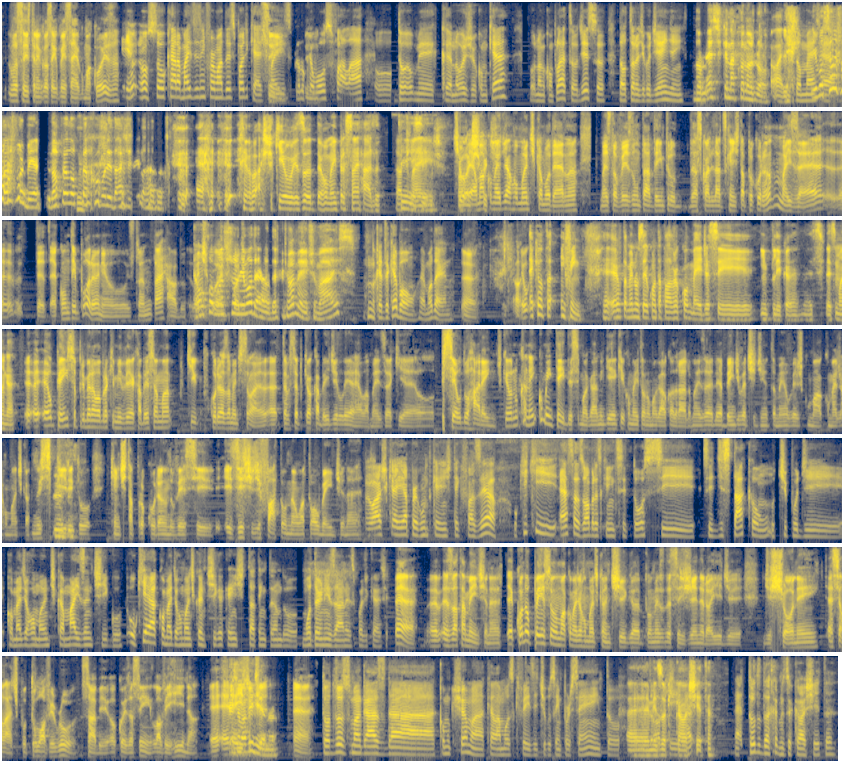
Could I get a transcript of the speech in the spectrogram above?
Vocês também conseguem pensar em alguma coisa? Eu, eu sou o cara mais desinformado desse podcast, Sim, mas pelo que eu ouço falar, o Dome Canojo, como que é? O nome completo disso? Da autora de Good Ending? Domestic Nakonojo. Olha, Domestic, E você é, vai falar por mim, não pelo, pela comunidade nem nada. é, eu acho que o Iso deu uma impressão errada. ok. Mas. Tipo, vamos é uma comédia romântica moderna, mas talvez não tá dentro das qualidades que a gente tá procurando, mas é. É, é contemporânea, o estranho não tá errado. É um tipo, romance pode- moderno, definitivamente, mas... Não quer dizer que é bom, é moderno. É. Eu- É que eu. tra- Enfim, eu também não sei o quanto a palavra comédia se implica nesse, nesse mangá. Eu, eu penso, a primeira obra que me veio à cabeça é uma que, curiosamente, sei lá, é- deve ser porque eu acabei de ler ela, mas é que é o Pseudo Harem. Que eu nunca nem comentei desse mangá, ninguém aqui comentou no mangá ao quadrado, mas ele é bem divertidinho também. Eu vejo como uma comédia romântica no espírito que a gente tá procurando ver se existe de fato ou não atualmente, né? Eu acho que aí a pergunta que a gente tem que fazer é o que que essas obras que a gente gente citou se, se destacam o tipo de comédia romântica mais antigo. O que é a comédia romântica antiga que a gente tá tentando modernizar nesse podcast? É, é, exatamente, né? É, quando eu penso numa comédia romântica antiga, pelo menos desse gênero aí de, de shonen, é sei lá, tipo To Love Ru, sabe? Ou coisa assim, Love Hina. É, é, é isso Love que você- Hina. É, Todos os mangás da. Como que chama? Aquela moça que fez Ichigo 100%. É, Mizuki Kawashita. É, tudo da Mizuki Kawashita.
